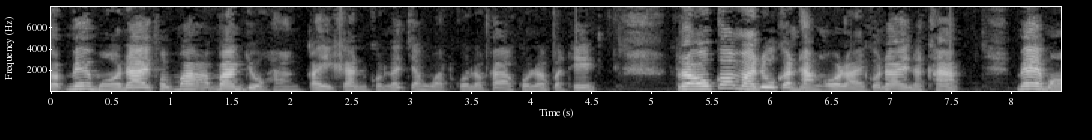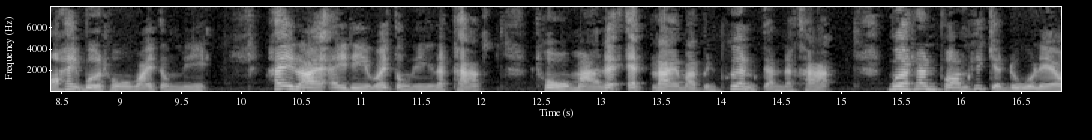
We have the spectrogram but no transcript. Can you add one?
กับแม่หมอได้เพราะว่าบ้านอยู่ห่างไกลกันคนละจังหวัดคนละภาคคนละประเทศ เราก็มาดูกันทางออนไลน์ก็ได้นะคะ แม่หมอให้เบอร์โทรไว้ตรงนี้ ให้ไลน์ไอดีไว้ตรงนี้นะคะ โทรมาและแอดไลน์มาเป็นเพื่อนกันนะคะ เมื่อท่านพร้อมที่จะดูแล้ว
